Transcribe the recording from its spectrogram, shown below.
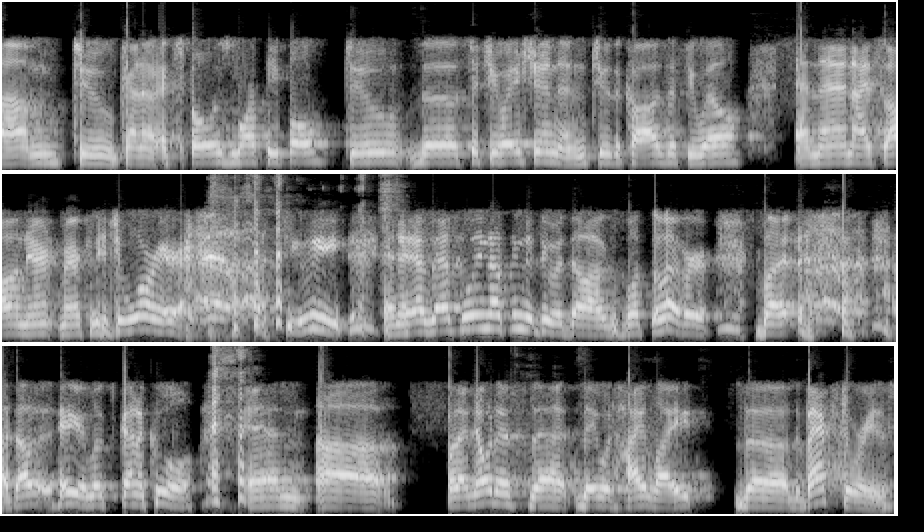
um, to kind of expose more people to the situation and to the cause, if you will. And then I saw an American Ninja Warrior on TV, and it has absolutely nothing to do with dogs whatsoever. But I thought, hey, it looks kind of cool. And uh, but I noticed that they would highlight the the backstories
